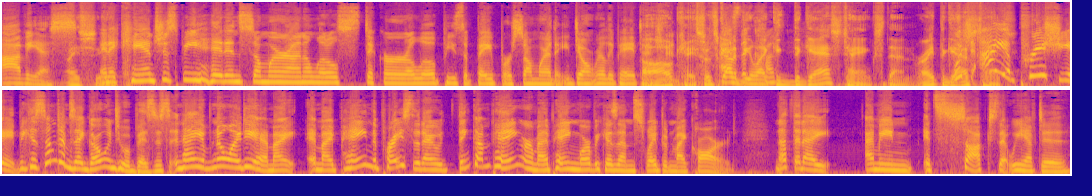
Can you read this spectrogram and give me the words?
obvious. I see. and it can't just be hidden somewhere on a little sticker or a little piece of paper somewhere that you don't really pay attention. Oh, okay, so it's got to As the be like cus- the gas tanks, then, right? The gas which tanks. I appreciate because sometimes I go into a business and I have no idea am I am I paying the price that I would think I'm paying or am I paying more because I'm swiping my card? Not that I I mean it sucks that we have to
